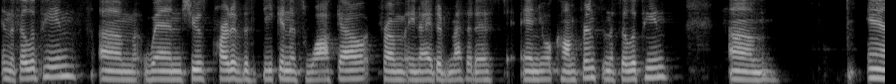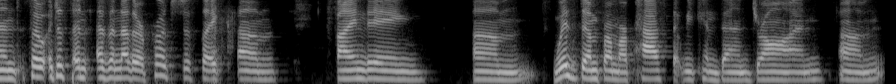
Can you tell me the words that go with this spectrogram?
in the philippines um, when she was part of this deaconess walkout from a united methodist annual conference in the philippines and so just an, as another approach just like um, finding um, wisdom from our past that we can then draw on um,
